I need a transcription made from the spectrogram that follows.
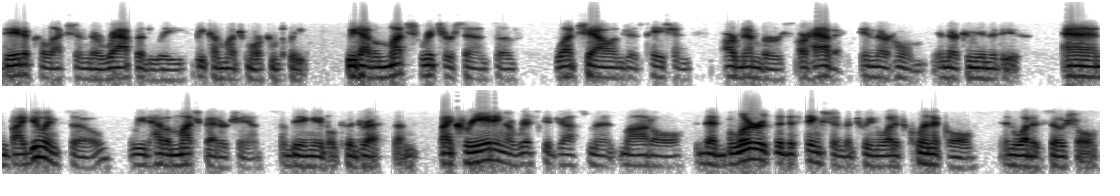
data collection to rapidly become much more complete. We'd have a much richer sense of what challenges patients, our members, are having in their home, in their communities. And by doing so, we'd have a much better chance of being able to address them. By creating a risk adjustment model that blurs the distinction between what is clinical and what is social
